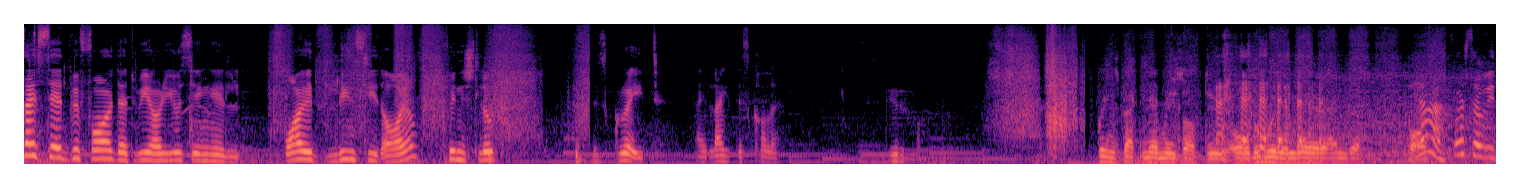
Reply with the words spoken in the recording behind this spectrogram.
As I said before that we are using a boiled linseed oil. Finished look is great. I like this color. It's beautiful. Brings back memories of doing all the wood in there and uh. Yeah, first time we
